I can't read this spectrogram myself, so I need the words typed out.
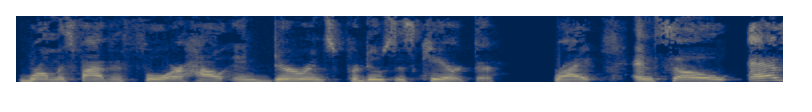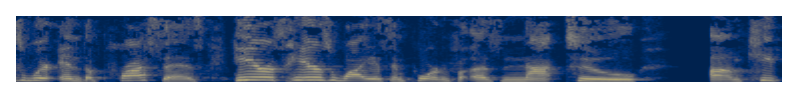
Romans 5 and 4, how endurance produces character. Right. And so as we're in the process, here's, here's why it's important for us not to um, keep,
